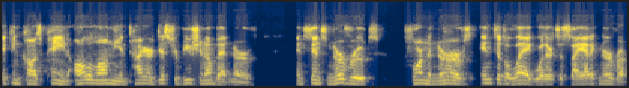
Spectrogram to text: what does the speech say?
it can cause pain all along the entire distribution of that nerve. And since nerve roots form the nerves into the leg, whether it's a sciatic nerve or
